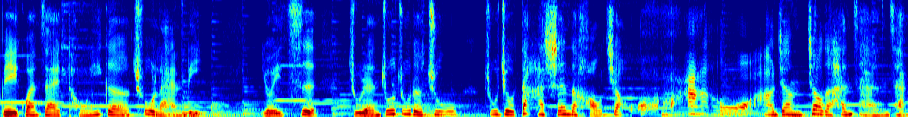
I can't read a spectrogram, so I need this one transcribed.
被关在同一个畜栏里。有一次，主人捉住了猪，猪就大声的嚎叫，哇哇，这样叫得很惨很惨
